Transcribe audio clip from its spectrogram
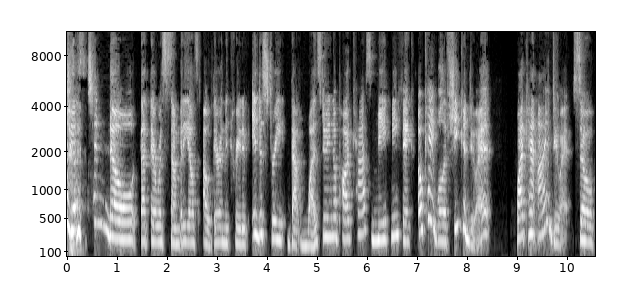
so just to know that there was somebody else out there in the creative industry that was doing a podcast made me think, okay, well, if she can do it, why can't I do it? So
